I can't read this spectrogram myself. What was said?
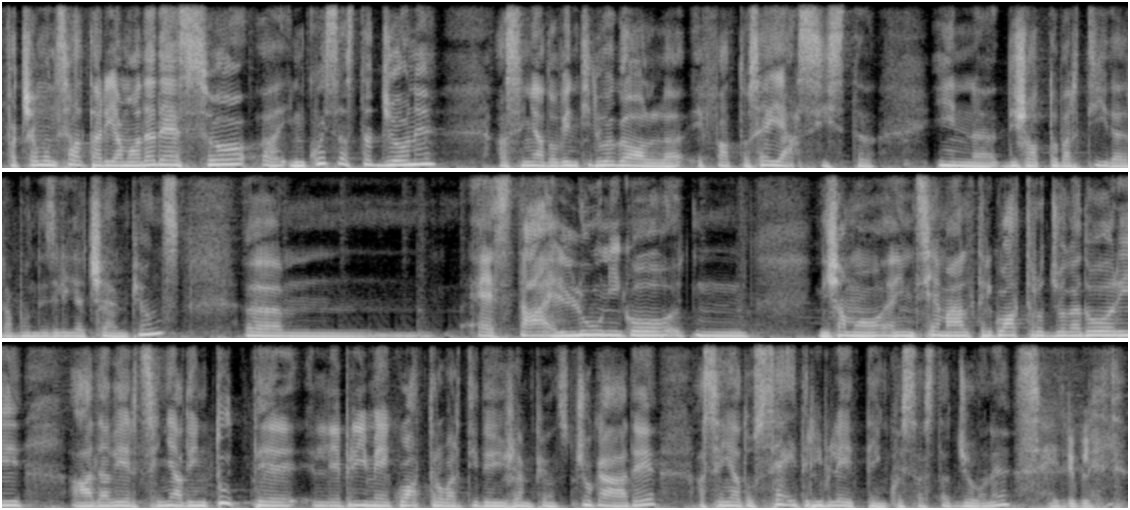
facciamo un salto, arriviamo ad adesso. Eh, in questa stagione ha segnato 22 gol e fatto 6 assist in 18 partite tra Bundesliga e Champions. Ehm, è, sta- è l'unico, mm, diciamo, insieme a altri 4 giocatori ad aver segnato in tutte le prime 4 partite di Champions giocate. Ha segnato 6 triplette in questa stagione Sei triplete.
